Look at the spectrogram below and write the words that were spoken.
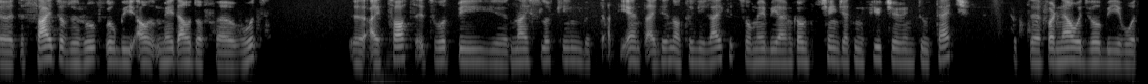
Uh, the sides of the roof will be out, made out of uh, wood. Uh, I thought it would be uh, nice looking but at the end I did not really like it so maybe I'm going to change that in the future into thatch but uh, for now it will be wood.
